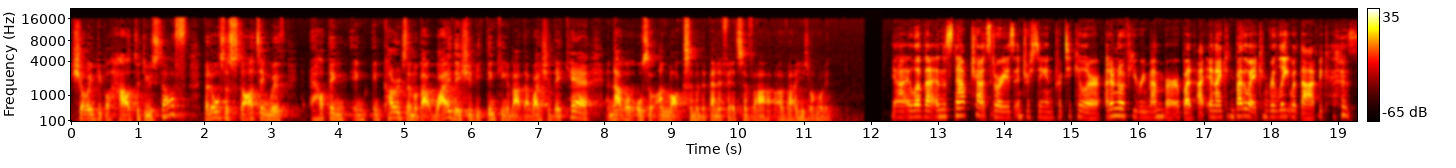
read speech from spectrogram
showing people how to do stuff, but also starting with helping in, encourage them about why they should be thinking about that, why should they care, and that will also unlock some of the benefits of, uh, of uh, user onboarding. Yeah, I love that. And the Snapchat story is interesting in particular. I don't know if you remember, but I, and I can, by the way, I can relate with that because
